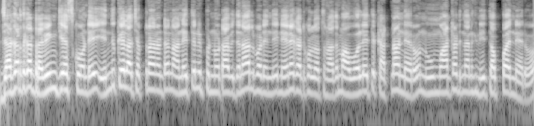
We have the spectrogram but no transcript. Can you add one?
జాగ్రత్తగా డ్రైవింగ్ చేసుకోండి. ఎందుకు ఇలా చెప్తున్నానంటే నా నెత్తిన ఇప్పుడు నూట యాభై దినాలు పడింది. నేనే కట్టుకోవాలి అదే మా వాళ్ళు అయితే కట్టినా అన్నారు. నువ్వు మాట్లాడిన దానికి నీ తప్పు అన్నారు.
